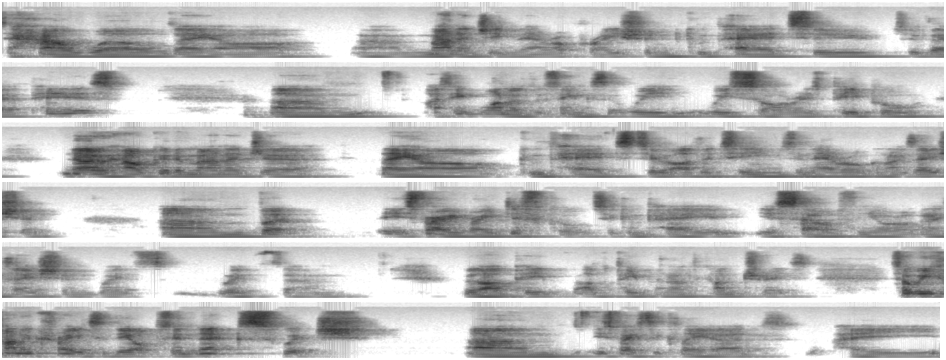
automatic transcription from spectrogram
to how well they are um, managing their operation compared to to their peers. Um, I think one of the things that we we saw is people know how good a manager they are compared to other teams in their organization. Um, but it's very, very difficult to compare yourself and your organization with with um, with other people, other people in other countries. So we kind of created the OpsIndex, which um, is basically a, a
